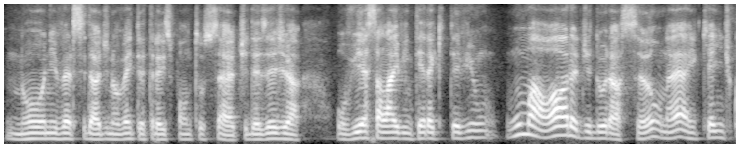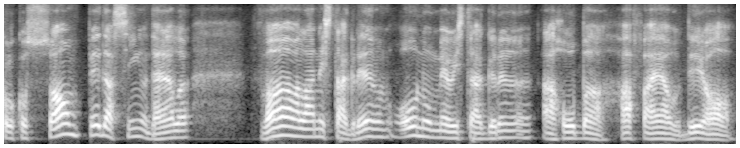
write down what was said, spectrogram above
no Universidade 93.7 deseja ouvir essa live inteira que teve um, uma hora de duração, né? Que a gente colocou só um pedacinho dela. Vá lá no Instagram ou no meu Instagram, arroba RafaelDO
